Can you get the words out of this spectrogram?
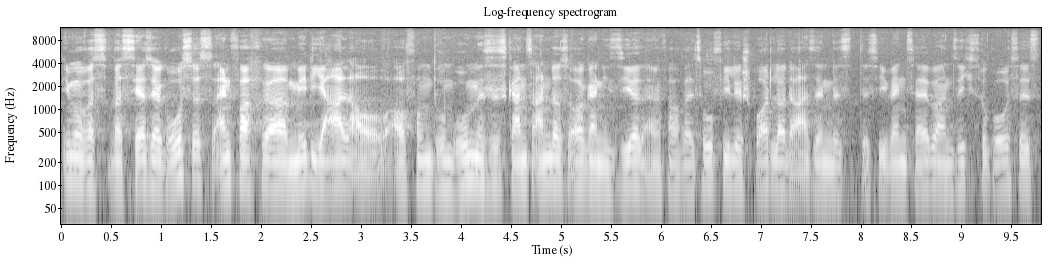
immer was, was sehr, sehr Großes. Einfach äh, medial, auch, auch vom Drumherum ist es ganz anders organisiert, einfach weil so viele Sportler da sind, dass das Event selber an sich so groß ist.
